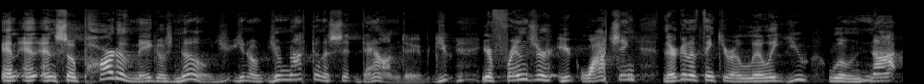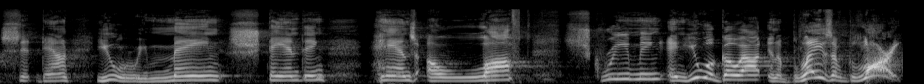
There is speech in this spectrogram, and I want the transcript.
And, and, and so part of me goes, no, you, you know, you're not going to sit down, dude. You, your friends are watching. They're going to think you're a lily. You will not sit down. You will remain standing, hands aloft, screaming, and you will go out in a blaze of glory.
